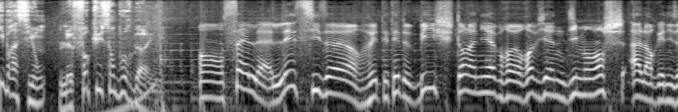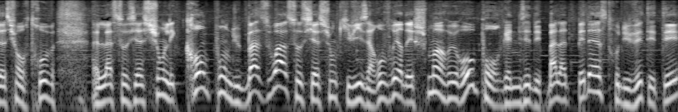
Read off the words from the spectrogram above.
Vibration, le focus en Bourgogne. En selle, les 6 heures VTT de Biche dans la Nièvre reviennent dimanche. À l'organisation, on retrouve l'association Les Crampons du Bazois, association qui vise à rouvrir des chemins ruraux pour organiser des balades pédestres ou du VTT.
